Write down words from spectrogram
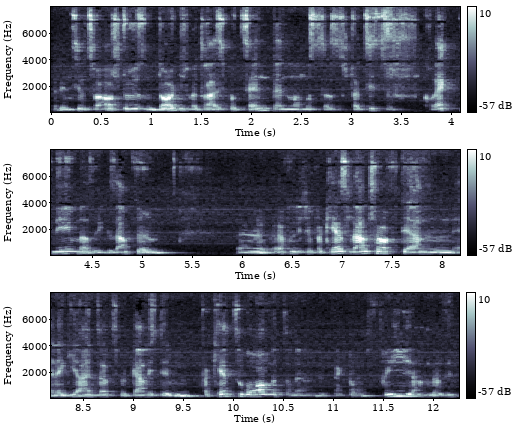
bei den CO2-Ausstößen deutlich über 30 Prozent, denn man muss das statistisch korrekt nehmen. Also die gesamte äh, öffentliche Verkehrslandschaft, deren Energieeinsatz wird gar nicht dem Verkehr zugeordnet, sondern dem Sektor Industrie. Also da sind,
